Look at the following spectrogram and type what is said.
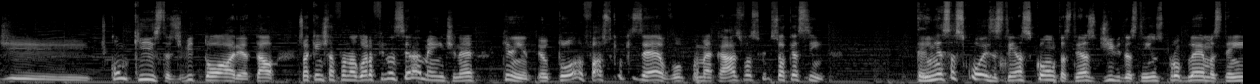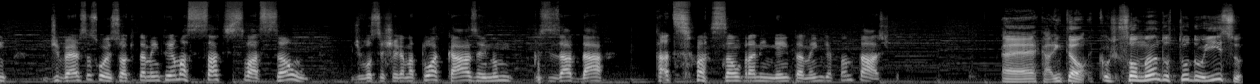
de, de conquistas, de vitória tal. Só que a gente tá falando agora financeiramente, né? Que nem eu tô, eu faço o que eu quiser, vou pra minha casa, faço o que Só que assim, tem essas coisas, tem as contas, tem as dívidas, tem os problemas, tem diversas coisas. Só que também tem uma satisfação de você chegar na tua casa e não precisar dar satisfação para ninguém também, que é fantástico. É, cara. Então, somando tudo isso,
